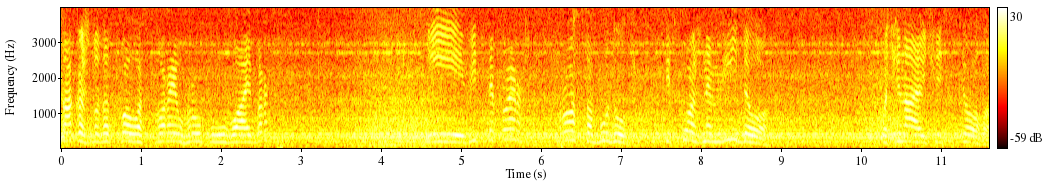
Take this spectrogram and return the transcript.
Також додатково створив групу у Viber. І відтепер просто буду під кожним відео, починаючи з цього,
